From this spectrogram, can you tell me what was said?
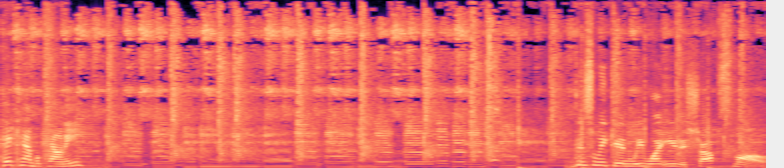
Hey, Campbell County. This weekend, we want you to shop small.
